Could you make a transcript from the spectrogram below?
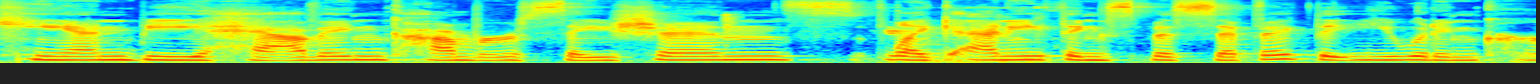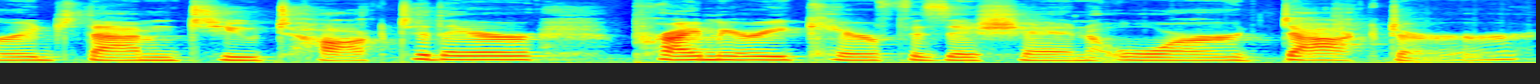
can be having conversations, like anything specific that you would encourage them to talk to their primary care physician or doctor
